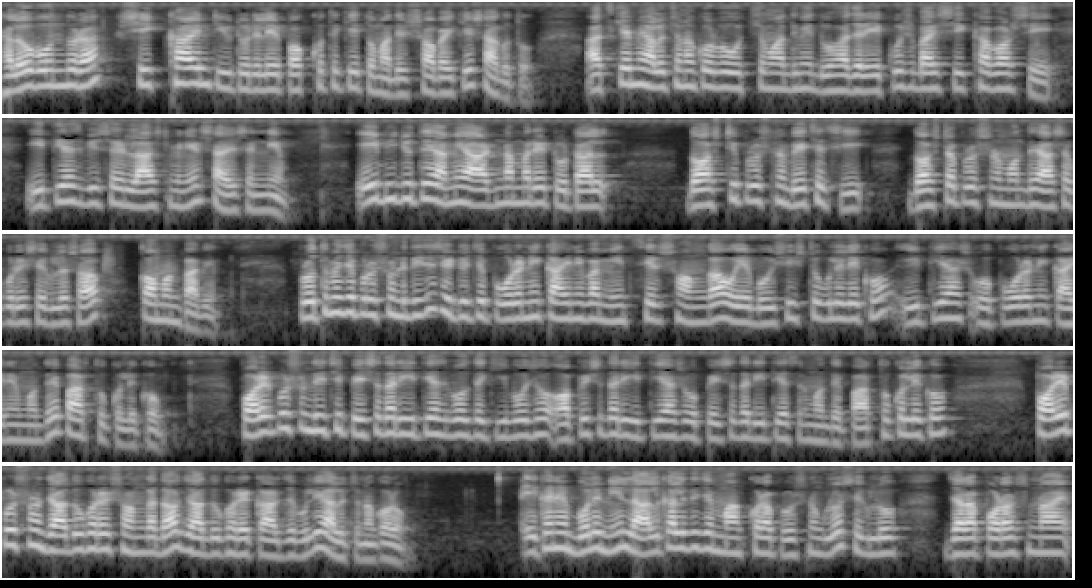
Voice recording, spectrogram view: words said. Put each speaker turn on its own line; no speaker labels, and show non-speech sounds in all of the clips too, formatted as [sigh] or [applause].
Hello বন্ধুরা, শিক্ষা আইন টিউটোরিয়ালের পক্ষ থেকে তোমাদের সবাইকে স্বাগত। আজকে আমি আলোচনা করব উচ্চ মাধ্যমিক দু হাজার একুশ বাইশ শিক্ষাবর্ষে ইতিহাস বিষয়ের লাস্ট মিনিট সাজেশন নিয়ে। এই ভিডিওতে আমি আট নম্বরে টোটাল দশটি প্রশ্ন বেছেছি। দশটা প্রশ্নের মধ্যে আশা করি সেগুলো সব কমন পাবে। প্রথমে যে প্রশ্নটি দিয়েছে সেটি হচ্ছে, পৌরাণিক কাহিনী বা মিথসের সংজ্ঞা ও এর বৈশিষ্ট্যগুলি লেখো, ইতিহাস ও পৌরাণিক কাহিনীর মধ্যে পার্থক্য লেখো। পরের প্রশ্ন দিয়েছি পেশাদারি ইতিহাস বলতে কী বোঝো? অপেশাদারি ইতিহাস ও পেশাদারি ইতিহাসের মধ্যে পার্থক্য লেখো। পরের প্রশ্ন, জাদুঘরের সংজ্ঞা দাও, জাদুঘরের কার্যাবলী আলোচনা করো। এখানে বলে নিই লাল কালিতে যে মার্ক করা প্রশ্নগুলো, সেগুলো যারা পড়াশোনায়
